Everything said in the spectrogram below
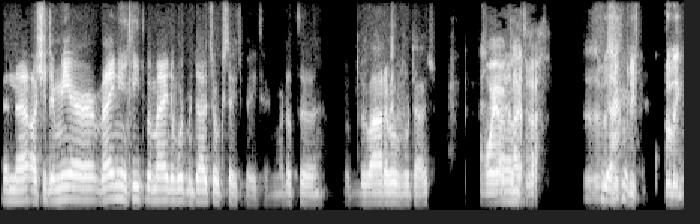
En uh, als je er meer wijn in giet bij mij, dan wordt mijn Duits ook steeds beter. Maar dat, uh, dat bewaren we voor thuis. Voor je ook um, terug. Dat is een ja.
